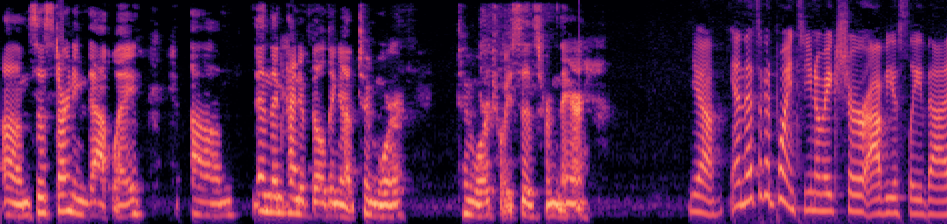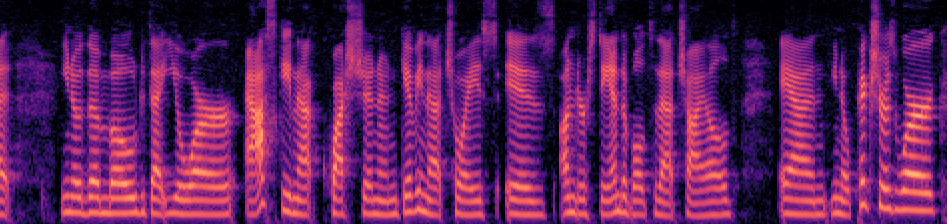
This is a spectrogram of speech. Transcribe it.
Um, so starting that way, um, and then kind of building up to more to more choices from there. Yeah. And that's a good point. So, you know, make sure obviously that, you know, the mode that you're asking that question and giving that choice is understandable to that child. And, you know, pictures work,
